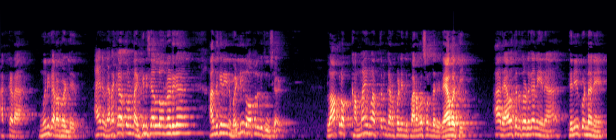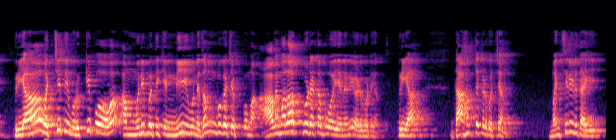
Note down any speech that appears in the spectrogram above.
అక్కడ ముని కనబడలేదు. ఆయన వెనకాతలో ఉన్న అగ్నిశాలలో ఉన్నాడుగా. అందుకే నేను మళ్ళీ లోపలికి చూశాడు. లోపల ఒక్క అమ్మాయి మాత్రం కనపడింది పరమసుందరి రేవతి. ఆ రేవతిని తొడగా నేను తెలియకుండానే ప్రియా వచ్చితి మురుక్కిపోవ ఆ మునిపతికి నీవు నిజంబుగా చెప్పుమ ఆ విమలాత్ముడెట్టపోయేనని అడుగుటాను ప్రియా దాహంతో ఇక్కడికి వచ్చాను. మంచినీళ్ళు తాగి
